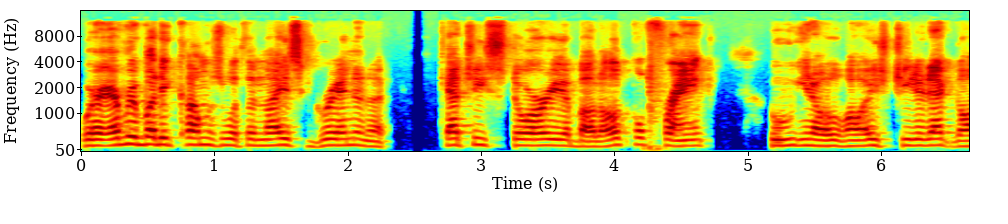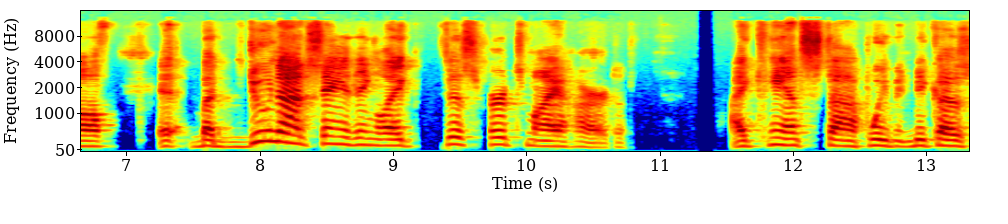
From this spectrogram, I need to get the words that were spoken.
where everybody comes with a nice grin and a catchy story about Uncle Frank, who you know always cheated at golf. Eh, but do not say anything like this hurts my heart. I can't stop weeping because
